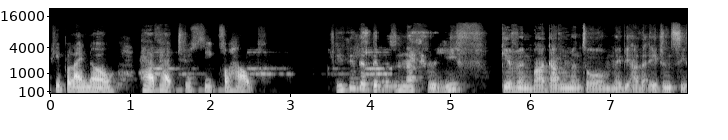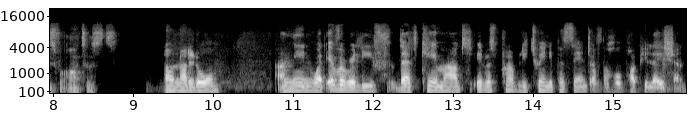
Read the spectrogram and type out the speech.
people I know have had to seek for help. Do you think that there was enough relief given by government or maybe other agencies for artists? No, not at all. I mean, whatever relief that came out, it was probably 20% of the whole population.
